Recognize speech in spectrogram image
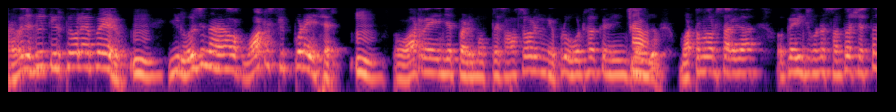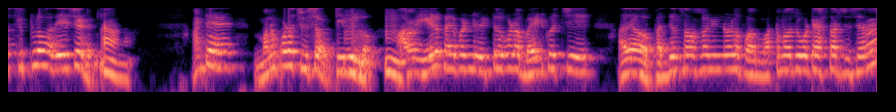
ప్రజలు ఎందుకు తీర్పు ఇవ్వలేకపోయారు ఈ రోజున ఒక వాటర్ స్లిప్ కూడా వేశారు. వాటర్ ఏం చెప్పాడు? ముప్పై సంవత్సరాలు నేను ఎప్పుడు ఓటు హక్కు నియించుకోలేదు మొట్టమొదటిసారిగా ఉపయోగించుకుంటే సంతోషిస్తా స్లిప్లో అది వేసాడు. అంటే మనం కూడా చూసాం టీవీలో అరవై ఏళ్ళు పైబడిన వ్యక్తులు కూడా బయటకు వచ్చి అదే పద్దెనిమిది సంవత్సరాలు నిన్న వాళ్ళు మొట్టమొదటి ఓటేస్తారు చూసారా?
